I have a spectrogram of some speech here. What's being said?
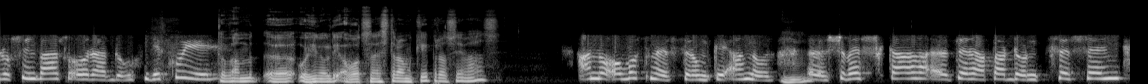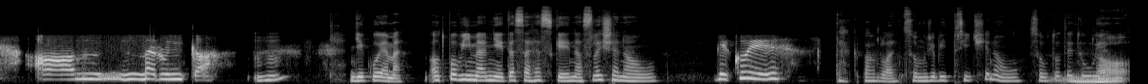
prosím vás o radu. Děkuji. To vám uh, uhynuli ovocné stromky, prosím vás? Ano, ovocné stromky, ano. Hmm. Šveska, eh, teda pardon, ceseň a meruňka. Hmm. Děkujeme. Odpovíme, mějte se hezky, naslyšenou. Děkuji. Tak Pavle, co může být příčinou? Jsou to ty tůje? No,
